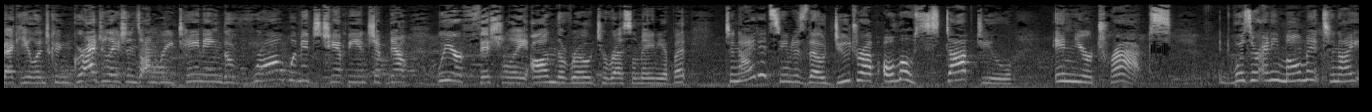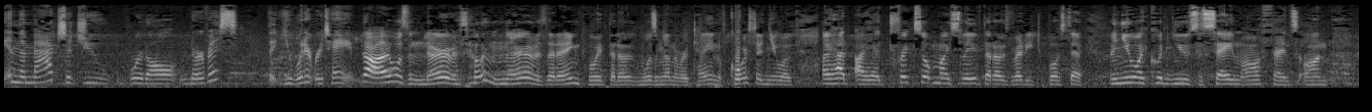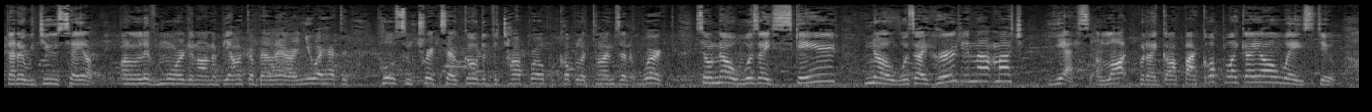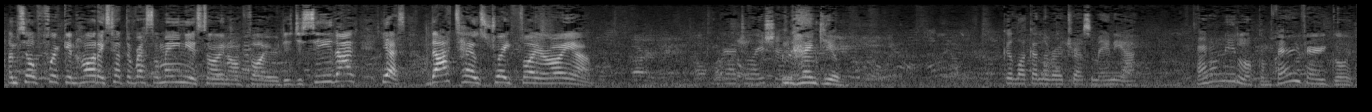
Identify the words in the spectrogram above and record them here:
Becky Lynch, congratulations on retaining the Raw Women's Championship. Now, we are officially on the road to WrestleMania, but tonight it seemed as though Doudrop almost stopped you in your tracks. Was there any moment tonight in the match that you were at all nervous? That you wouldn't retain. No, I wasn't nervous. I wasn't nervous at any point that I wasn't going to retain. Of course, I knew I, I, had I had tricks up my sleeve that I was ready to bust out. I knew I couldn't use the same offense on that I would use, say, on a Liv Morgan, on a Bianca Belair. I knew I had to pull some tricks out, go to the top rope a couple of times, and it worked. So no, was I scared? No. Was I hurt in that match? Yes, a lot, but I got back up like I always do. I'm so freaking hot, I set the WrestleMania sign on fire. Did you see that? Yes, that's how straight fire I am. Congratulations. Thank you. Good luck on the road to WrestleMania. I don't need luck, I'm very, very good.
